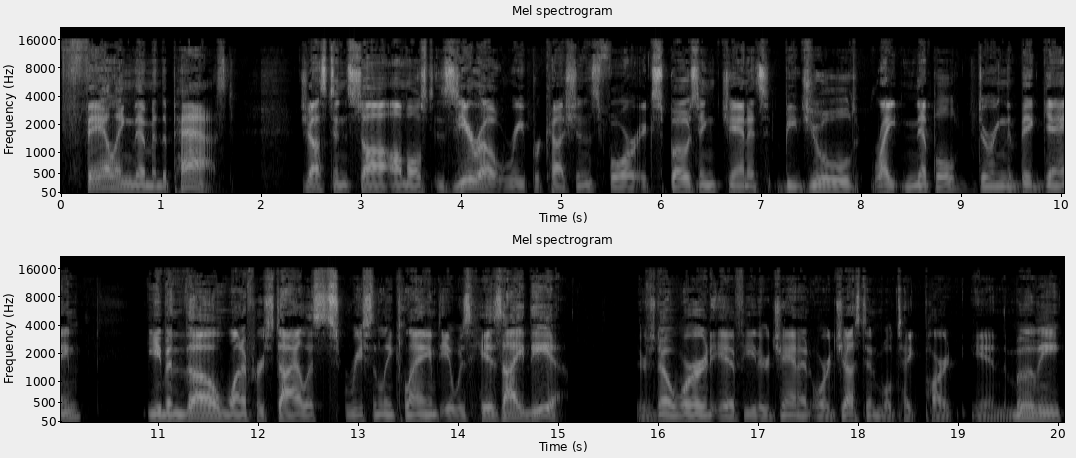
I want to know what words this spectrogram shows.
failing them in the past. Justin saw almost zero repercussions for exposing Janet's bejeweled right nipple during the big game even though one of her stylists recently claimed it was his idea. There's no word if either Janet or Justin will take part in the movie.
